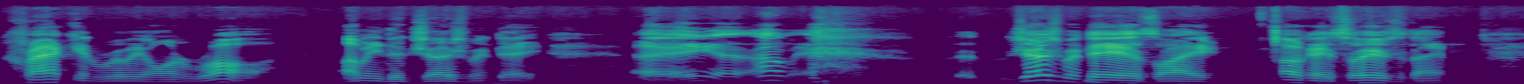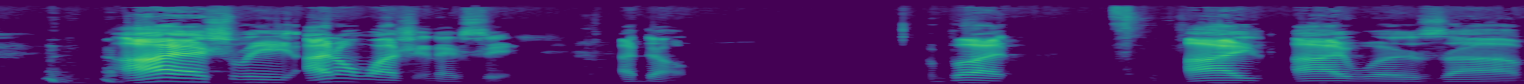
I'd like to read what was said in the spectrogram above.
cracking really on Raw. I mean, the Judgment Day. Uh, Judgment Day is like okay. So here's the thing. I actually I don't watch NXT. I don't. But I I was um,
